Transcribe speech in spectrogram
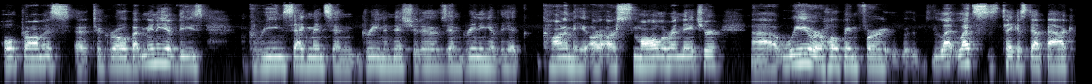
hold promise uh, to grow, but many of these green segments and green initiatives and greening of the economy are, are smaller in nature. Uh, we were hoping for let, let's take a step back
